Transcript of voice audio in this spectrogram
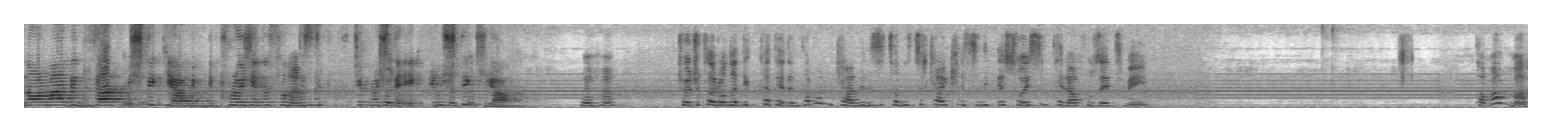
normalde düzeltmiştik ya bir, bir projenin sonunda sıkıntı çıkmıştı eklemiştik ya. Çocuklar ona dikkat edin tamam mı? Kendinizi tanıtırken kesinlikle soy isim telaffuz etmeyin. Tamam mı?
